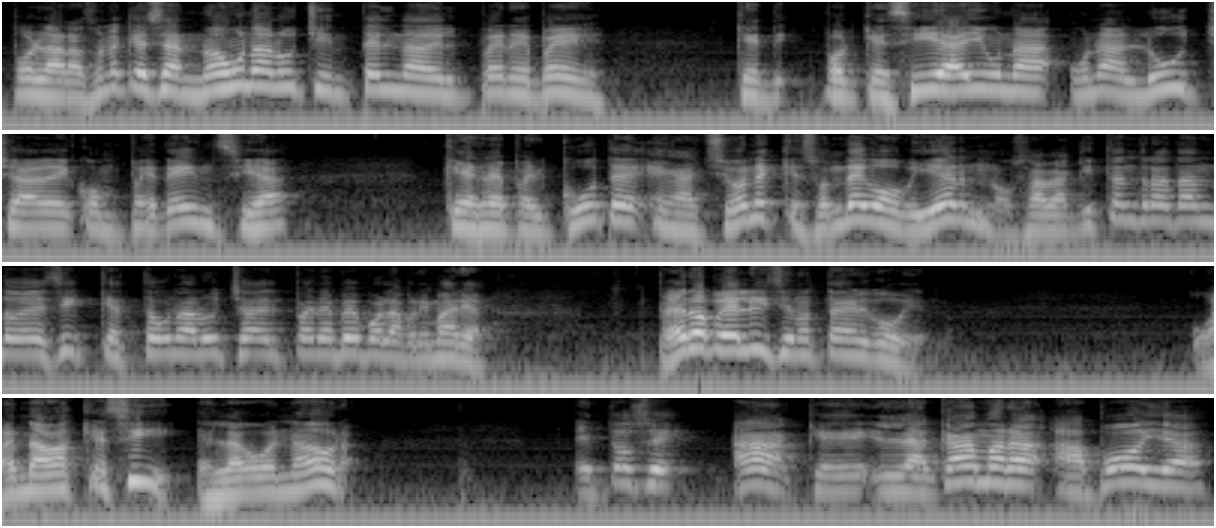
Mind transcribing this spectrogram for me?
por las razones que sean, no es una lucha interna del PNP, que, porque sí hay una, una lucha de competencia que repercute en acciones que son de gobierno. O Aquí están tratando de decir que esto es una lucha del PNP por la primaria. Pero si no está en el gobierno. Wanda Vázquez sí, es la gobernadora. Entonces, ah, que la Cámara apoya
